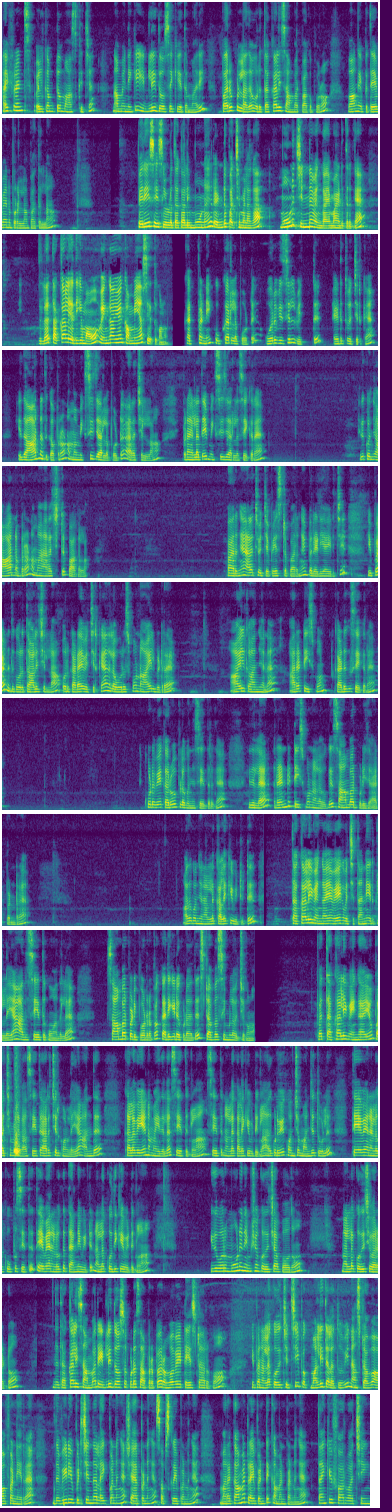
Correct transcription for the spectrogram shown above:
Hi friends welcome to mass kitchen நம்ம இன்றைக்கி இட்லி தோசைக்கு ஏற்ற மாதிரி பருப்பு இல்லாத ஒரு தக்காளி சாம்பார் பார்க்க போகிறோம் வாங்க இப்போ தேவையான பொருள்லாம் பார்த்துடலாம். பெரிய சைஸில் உள்ள தக்காளி மூணு ரெண்டு பச்சை மிளகாய் மூணு சின்ன வெங்காயமாக எடுத்திருக்கேன். இதில் தக்காளி அதிகமாகவும் வெங்காயம் கம்மியாக சேர்த்துக்கணும். கட் பண்ணி குக்கரில் போட்டு ஒரு விசில் விட்டு எடுத்து வச்சுருக்கேன். இது ஆறுனதுக்கப்புறம் நம்ம மிக்ஸி ஜாரில் போட்டு அரைச்சிடலாம். இப்போ நான் எல்லாத்தையும் மிக்ஸி ஜாரில் சேர்க்குறேன். இது கொஞ்சம் ஆறுனப்புறம் நம்ம அரைச்சிட்டு பார்க்கலாம். பாருங்கள் அரைச்சி வச்ச பேஸ்ட்டை பாருங்கள் இப்போ ரெடி ஆகிடுச்சு இப்போ இதுக்கு ஒரு தாளிச்சிடலாம். ஒரு கடாய் வச்சுருக்கேன். அதில் ஒரு ஸ்பூன் ஆயில் விடுறேன். ஆயில் காஞ்சனை அரை டீஸ்பூன் கடுகு சேர்க்குறேன். கூடவே கருவேப்பிலை கொஞ்சம் சேர்த்துருக்கேன். இதில் ரெண்டு டீஸ்பூன் அளவுக்கு சாம்பார் பொடி ஆட் பண்ணுறேன் அதை கொஞ்சம் நல்லா கலக்கி விட்டுட்டு தக்காளி வெங்காயம் வேக வச்ச தண்ணி இருக்கு இல்லையா அது சேர்த்துக்குவோம் அதில். சாம்பார் பொடி போடுறப்ப கருகிடக்கூடாது ஸ்டவ்வை சிம்மில் வச்சுக்கணும். இப்போ தக்காளி வெங்காயம் பச்சை மிளகாய் சேர்த்து அரைச்சிருக்கோம் இல்லையா அந்த கலவையை நம்ம இதில் சேர்த்துக்கலாம். சேர்த்து நல்லா கலக்கி விட்டுக்கலாம். அது கூடவே கொஞ்சம் மஞ்சத்தூள் தேவையான அளவுக்கு உப்பு சேர்த்து தேவையான அளவுக்கு தண்ணி விட்டு நல்லா கொதிக்க விட்டுக்கலாம். இது ஒரு மூணு நிமிஷம் கொதிச்சா போதும். நல்லா கொதித்து வரட்டும். இந்த தக்காளி சாம்பார் இட்லி தோசை கூட சாப்பிட்றப்ப ரொம்பவே டேஸ்ட்டாக இருக்கும். இப்போ நல்லா கொதிச்சிடுச்சு. இப்போ மல்லித்தலை தூவி நான் ஸ்டவ்வை ஆஃப் பண்ணிடுறேன். இந்த வீடியோ பிடிச்சிருந்தால் லைக் பண்ணுங்கள் ஷேர் பண்ணுங்கள் சப்ஸ்கிரைப் பண்ணுங்கள் மறக்காமல் ட்ரை பண்ணிட்டு கமெண்ட் பண்ணுங்கள் தேங்க்யூ ஃபார் வாட்சிங்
